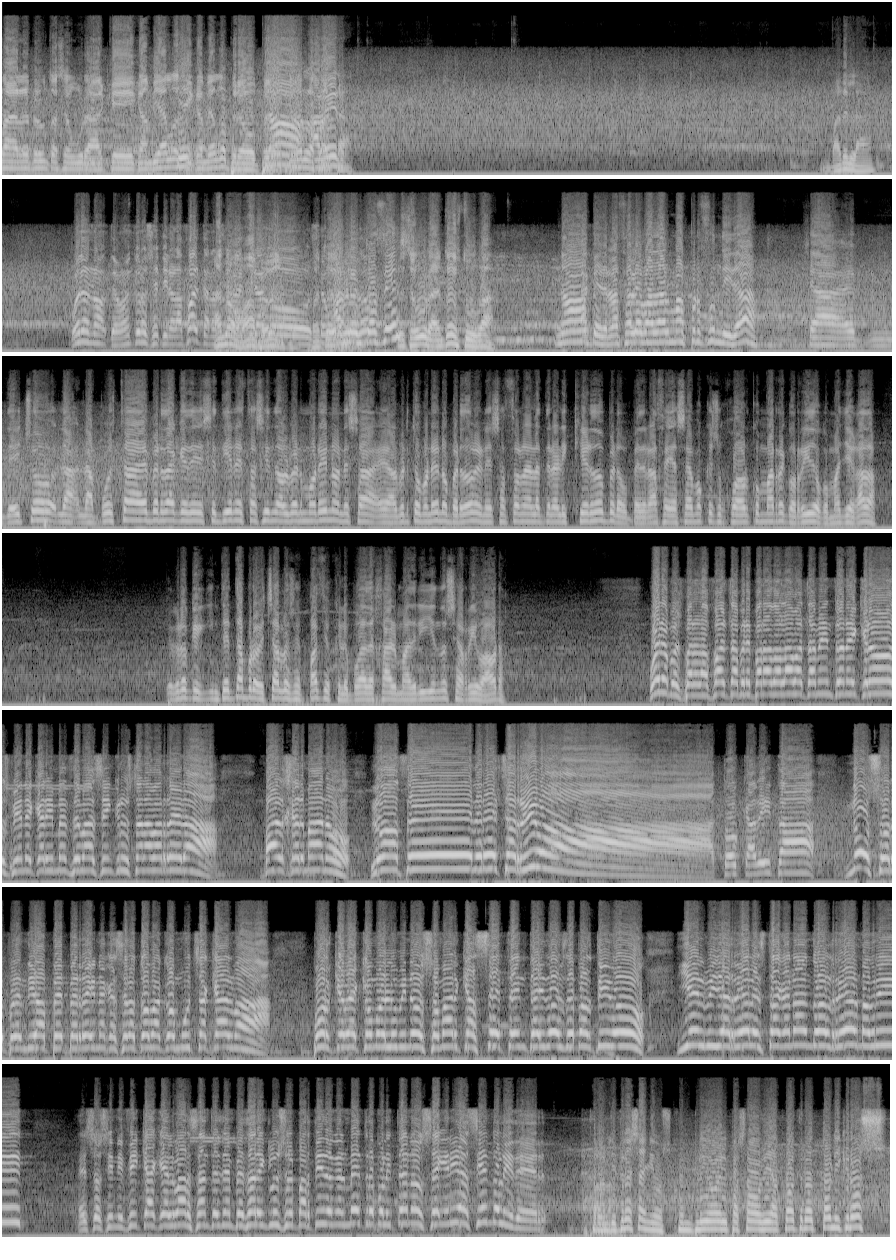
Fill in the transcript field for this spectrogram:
Vale, le pregunta segura que cambia algo, Sí. sí cambia algo, pero, pero No, primero la a ver. falta. Varela. Bueno, no, de momento no se tira la falta, no Ah, se no, va a ah, pues entonces- ¿no? entonces? Pues segura, entonces tú, va. No, Pedraza le va a dar más profundidad. O sea, eh, de hecho, la, apuesta es verdad que se tiene está siendo Albert Moreno en esa, eh, Alberto Moreno, perdón, en esa zona de lateral izquierdo, pero Pedraza ya sabemos que es un jugador con más recorrido, con más llegada. Yo creo que intenta aprovechar los espacios que le pueda dejar el Madrid yéndose arriba ahora. Bueno, pues para la falta preparado Lava también Tony Cross. Viene Karim Benzema, se incrusta en la barrera. Va el germano, lo hace derecha arriba. Tocadita, no sorprendió a Pepe Reina que se lo toma con mucha calma. Porque ve como el luminoso marca 72 de partido y el Villarreal está ganando al Real Madrid. Eso significa que el Barça antes de empezar incluso el partido en el Metropolitano seguiría siendo líder. 33 años cumplió el pasado día 4 Tony Cross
